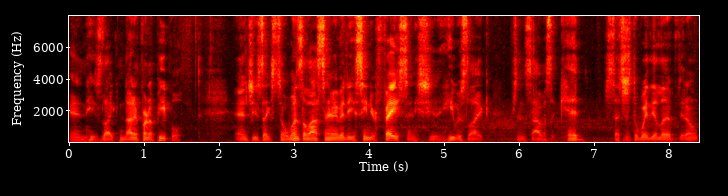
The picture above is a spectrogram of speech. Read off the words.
And he's like, "Not in front of people." And she's like, "So when's the last time anybody seen your face?" And he, he was like, "Since I was a kid. That's just the way they live. They don't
